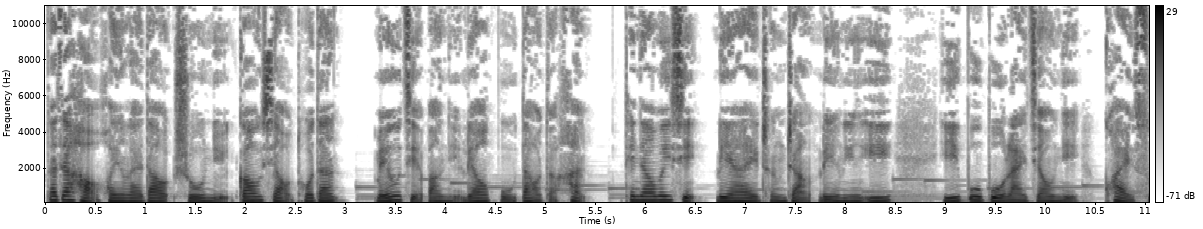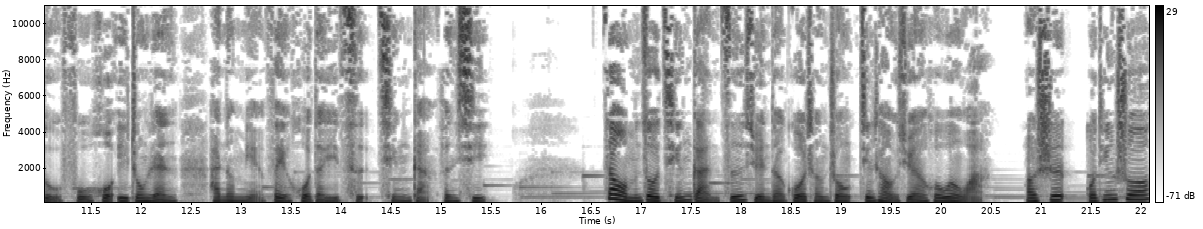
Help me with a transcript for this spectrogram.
大家好，欢迎来到熟女高效脱单，没有姐帮你撩不到的汉。添加微信“恋爱成长零零一”，一步步来教你快速俘获意中人，还能免费获得一次情感分析。在我们做情感咨询的过程中，经常有学员会问我：“啊，老师，我听说，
